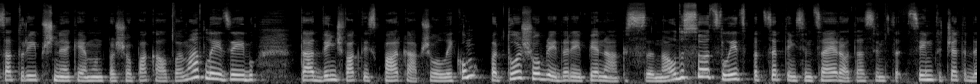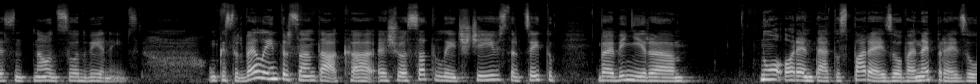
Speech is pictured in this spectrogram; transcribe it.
satura īpašniekiem un par šo pakalpojumu atlīdzību, tad viņš faktiski pārkāpj šo likumu. Par to šobrīd arī pienākas naudas sots līdz pat 700 eiro, tās 140 naudas sodu vienības. Un kas ir vēl interesantāk, šo satelītu šķīvi, starp citu, vai viņi ir noorientēti uz pareizo vai nepareizo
